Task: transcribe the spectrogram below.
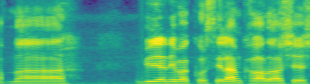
আপনার বিরিয়ানি ভাগ করছিলাম, খাওয়া দাওয়া শেষ।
